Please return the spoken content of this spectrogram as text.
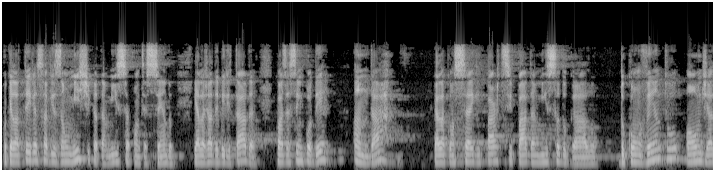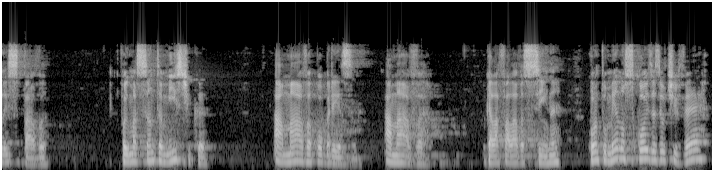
porque ela teve essa visão mística da missa acontecendo e ela já debilitada, quase sem poder andar, ela consegue participar da missa do galo, do convento onde ela estava. Foi uma santa mística, amava a pobreza, amava. Porque ela falava assim, né? Quanto menos coisas eu tiver,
